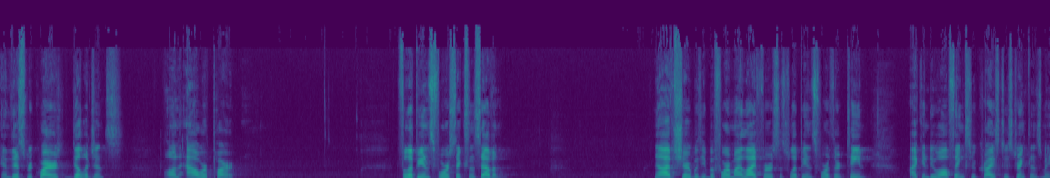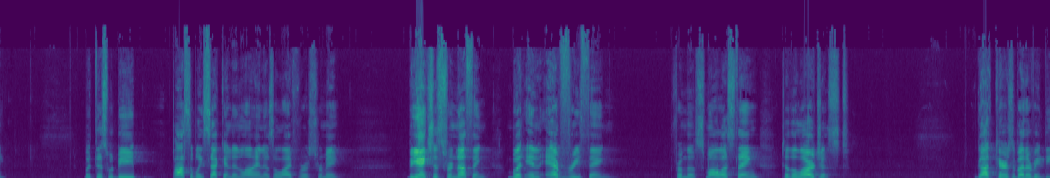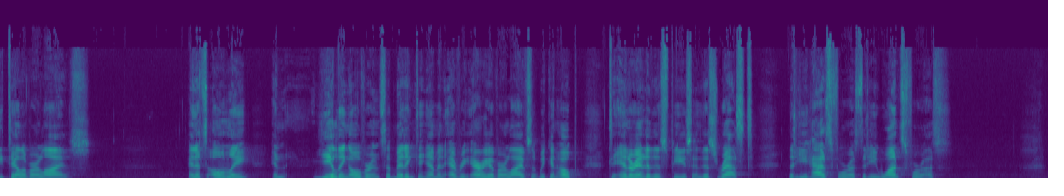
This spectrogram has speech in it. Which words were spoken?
And this requires diligence on our part. Philippians 4 6 and 7. Now I've shared with you before my life verse is Philippians 4:13. I can do all things through Christ who strengthens me. But this would be possibly second in line as a life verse for me. Be anxious for nothing, but in everything, from the smallest thing to the largest. God cares about every detail of our lives. And it's only in yielding over and submitting to Him in every area of our lives that we can hope to enter into this peace and this rest that He has for us, that He wants for us.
